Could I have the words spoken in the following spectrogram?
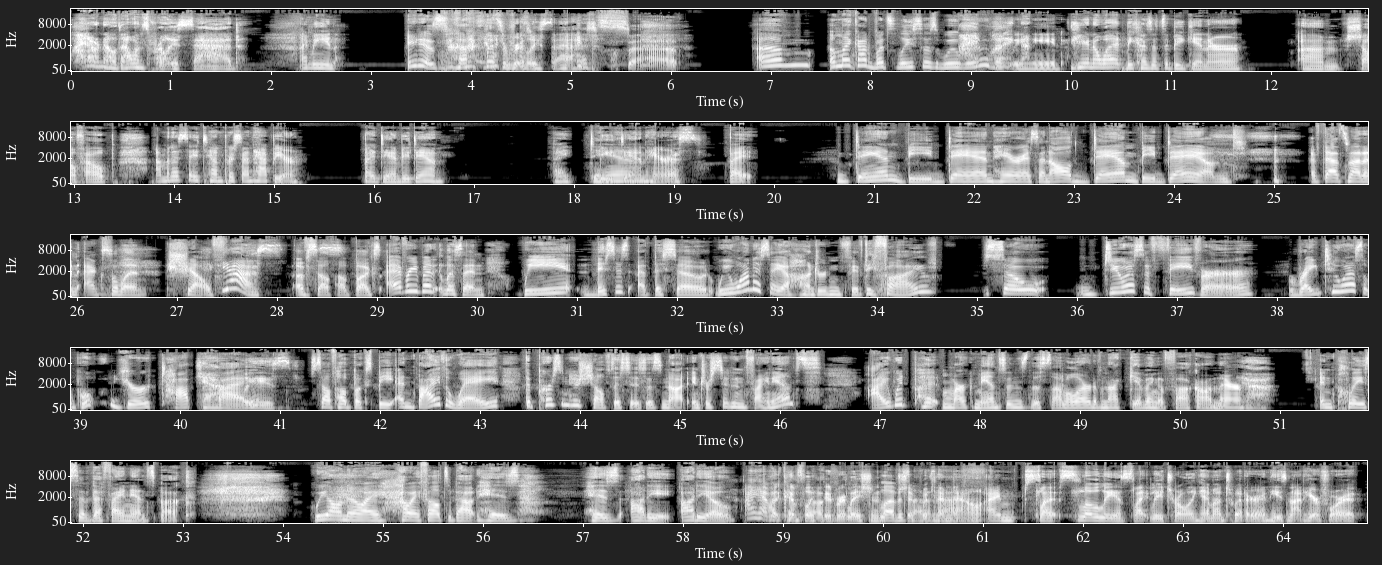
I don't know. That one's really sad. I mean, It is. it's really sad. sad. Um, oh my God. What's Lisa's woo woo that we need? You know what? Because it's a beginner um, shelf help, I'm going to say 10% Happier by Dan B. Dan. By B. Dan, Dan Harris. By Dan B. Dan Harris and all damn be damned. if that's not an excellent shelf. Yes. of self-help books. Everybody, listen, we, this is episode, we want to say 155. So do us a favor, write to us. What would your top Yeah, five please. self-help books be? And by the way, the person whose shelf this is, is not interested in finance. I would put Mark Manson's The Subtle Art of Not Giving a Fuck on there Yeah. in place of the finance book. We all know I, how I felt about his, his audio, audio I have a conflicted book. relationship Love is not with him now. I'm sl- slowly and slightly trolling him on Twitter, and he's not here for it.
